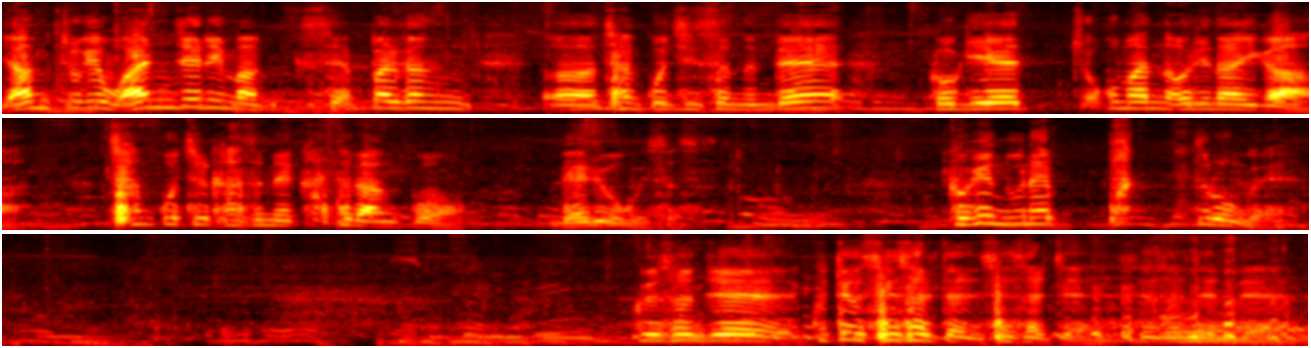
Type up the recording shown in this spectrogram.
양쪽에 완전히 막 새빨간 어, 창꽃이 있었는데 거기에 조그만 어린아이가 창꽃을 가슴에 가득 안고 내려오고 있었어. 그게 눈에 팍 들어온 거예요. 그래서 이제 그때가 세 살 때, 세 살째, 세살 때인데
